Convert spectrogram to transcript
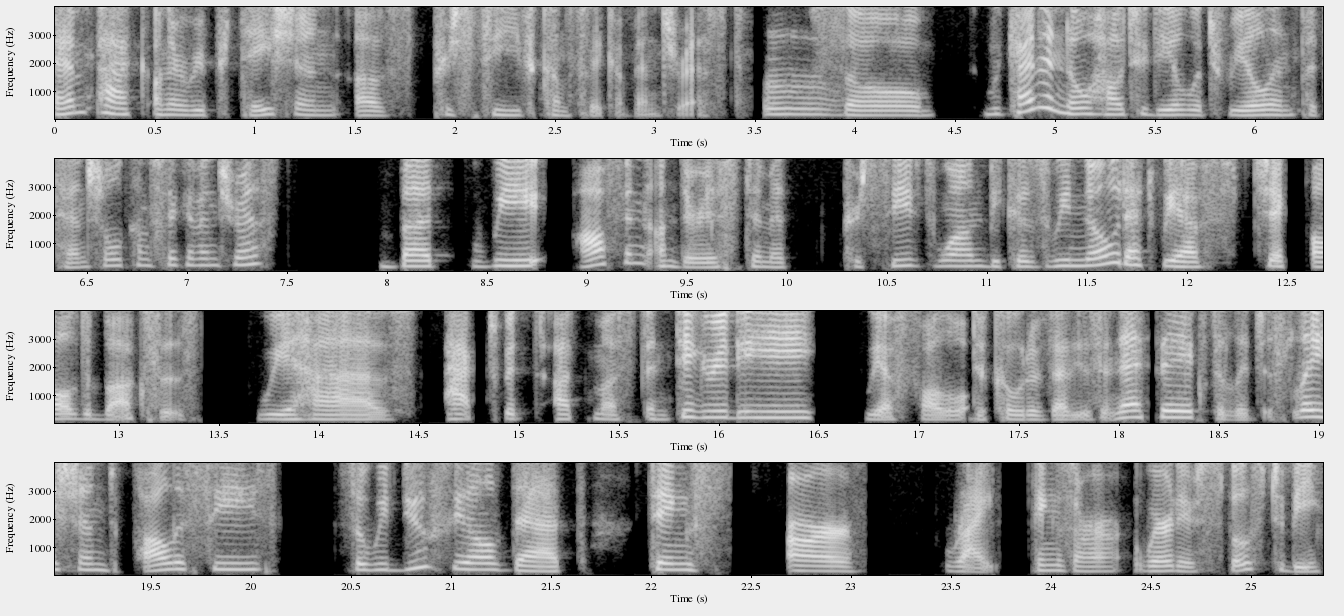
impact on our reputation of perceived conflict of interest. Mm. So we kind of know how to deal with real and potential conflict of interest, but we often underestimate perceived one because we know that we have checked all the boxes. We have act with utmost integrity. We have followed the code of values and ethics, the legislation, the policies. So we do feel that things are right, things are where they're supposed to be.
